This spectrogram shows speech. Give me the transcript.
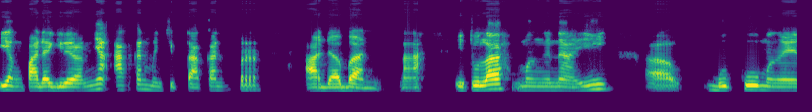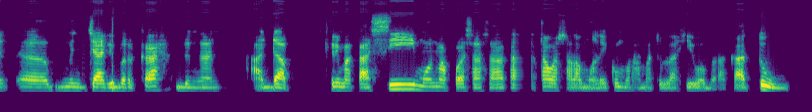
yang pada gilirannya akan menciptakan peradaban. Nah, itulah mengenai uh, buku mengenai, uh, mencari berkah dengan adab. Terima kasih. Mohon maaf salah kata. Wassalamualaikum warahmatullahi wabarakatuh.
